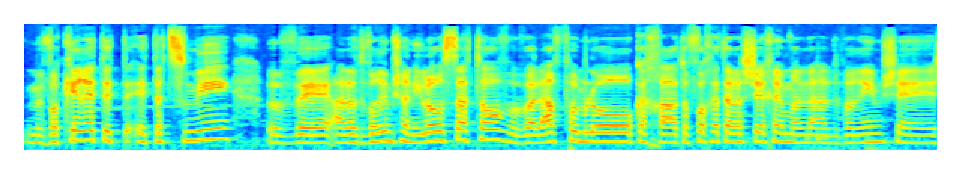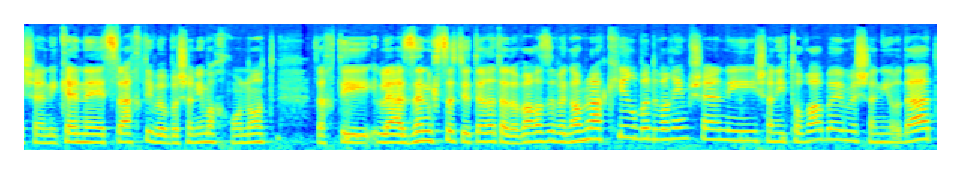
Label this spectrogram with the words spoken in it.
מבקרת את, את עצמי ועל הדברים שאני לא עושה טוב, אבל אף פעם לא ככה טופחת על השכם על, על דברים ש, שאני כן הצלחתי, ובשנים האחרונות הצלחתי לאזן קצת יותר את הדבר הזה, וגם להכיר בדברים שאני, שאני טובה בהם ושאני יודעת,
